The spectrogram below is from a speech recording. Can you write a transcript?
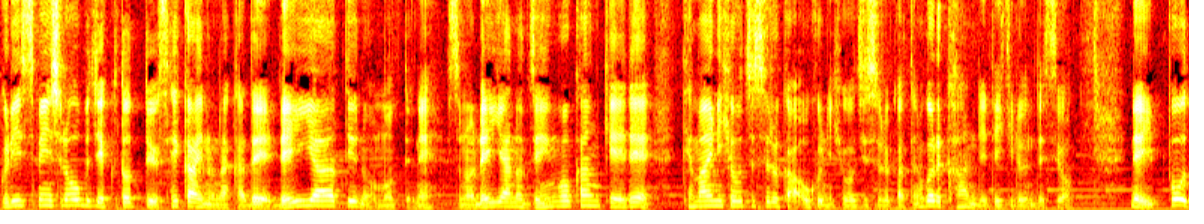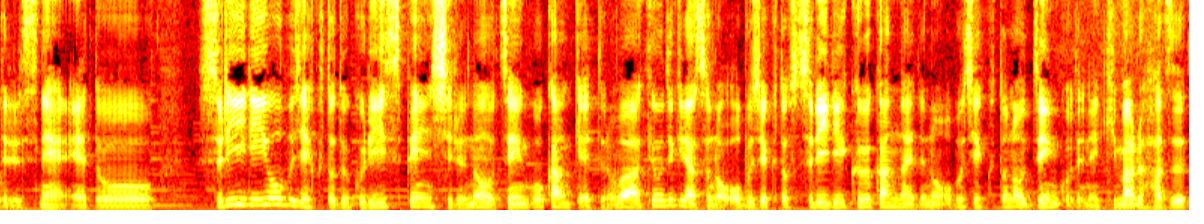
グリースペンシルオブジェクトっていう世界の中でレイヤーっていうのを持ってねそのレイヤーの前後関係で手前に表示するか奥に表示するかっていうのをこれ管理できるんですよ。で一方でですねえっ、と 3D オブジェクトとグリースペンシルの前後関係っていうのは基本的にはそのオブジェクト 3D 空間内でのオブジェクトの前後でね決まるはず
